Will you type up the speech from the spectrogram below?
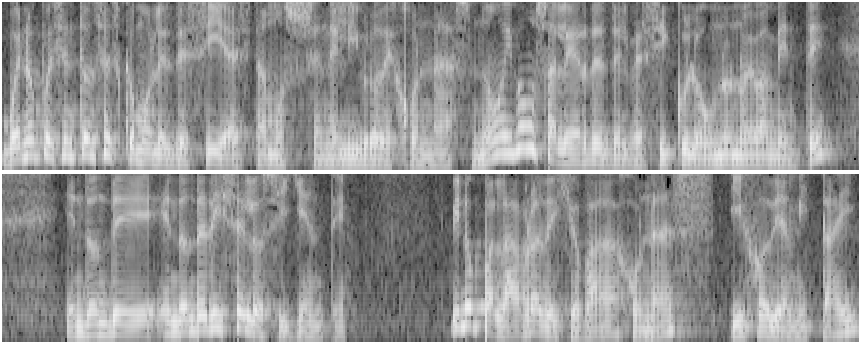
Bueno, pues entonces, como les decía, estamos en el libro de Jonás, ¿no? Y vamos a leer desde el versículo 1 nuevamente, en donde, en donde dice lo siguiente. Vino palabra de Jehová a Jonás, hijo de Amitai,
